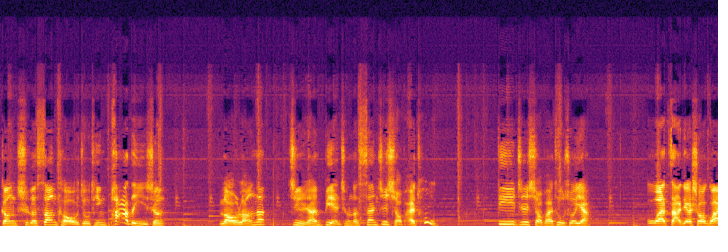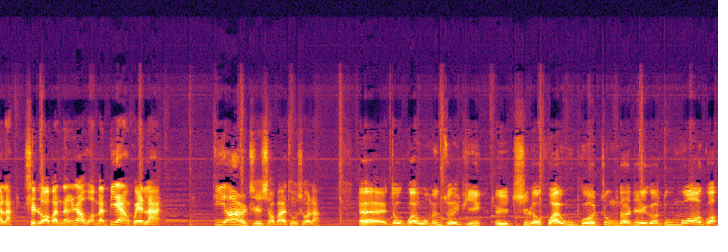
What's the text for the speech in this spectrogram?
刚吃了三口，就听啪的一声，老狼呢竟然变成了三只小白兔。第一只小白兔说呀：“我早就说过了，吃萝卜能让我们变回来。”第二只小白兔说了。哎，都怪我们嘴皮，呃，吃了坏巫婆种的这个毒蘑菇，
